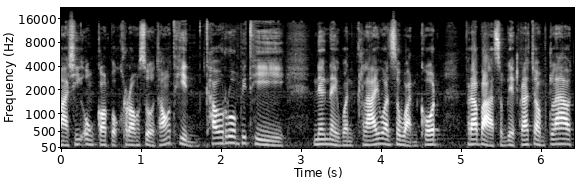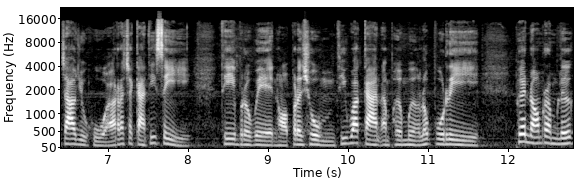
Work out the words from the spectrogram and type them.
มาชิกองค์กรปกครองส่วนท้องถิ่นเข้าร่วมพิธี เนื่องในวันคล้ายวันสวรรคต พระบาทสมเด็จพระจอมเกล้าเจ้าอยู่หัวรัชกาลที่ 4 ที่บริเวณหอประชุมที่ว่าการอำเภอเมืองลบบุรี เพื่อน้อมรำลึก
